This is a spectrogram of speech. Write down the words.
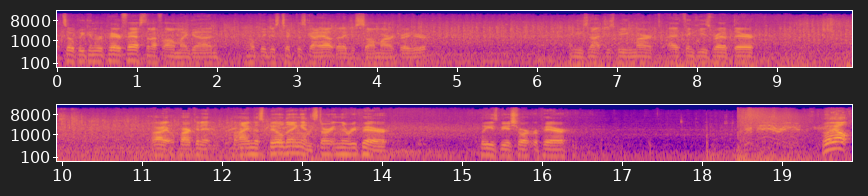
Let's hope we can repair fast enough. Oh my god. I hope they just took this guy out that I just saw marked right here. And he's not just being marked. I think he's right up there. Alright, we're parking it behind this building and starting the repair. Please be a short repair. Well,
